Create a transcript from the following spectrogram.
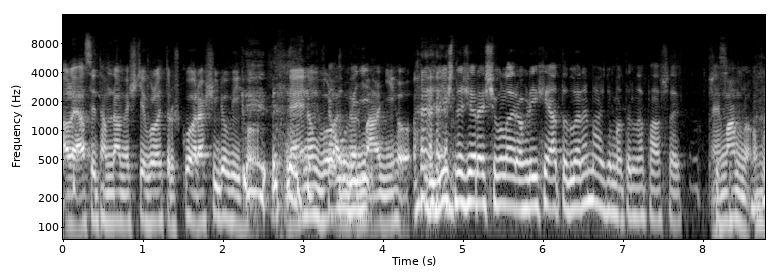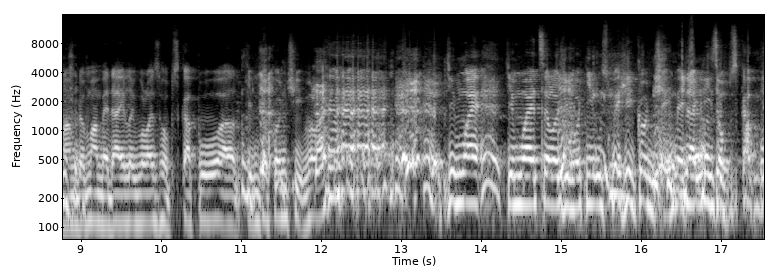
ale já si tam dám ještě, vole, trošku arašídovýho. Nejenom, vole, normálního. Vidíš, nežereš, vole, rohlíky a tohle nemáš doma, tenhle pášek. Nemám, no, mám doma medaily, vole, z Hopskapu a tím to končí, vole. tím, moje, tím moje celoživotní úspěchy končí. Medailí z Hopskapu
